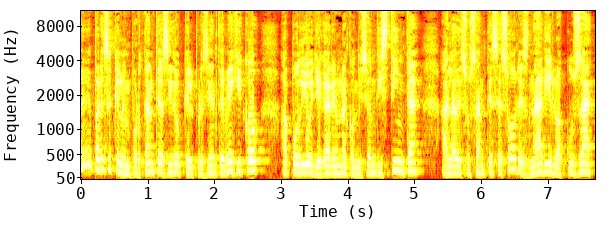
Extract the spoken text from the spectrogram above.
A mí me parece que lo importante ha sido que el presidente de México ha podido llegar en una condición distinta a la de sus antecesores. Nadie lo acusa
